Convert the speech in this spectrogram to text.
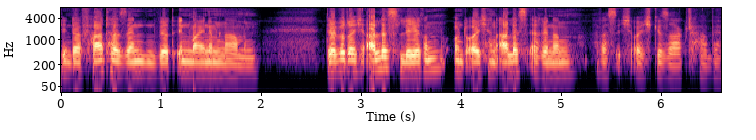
den der Vater senden wird in meinem Namen, der wird euch alles lehren und euch an alles erinnern, was ich euch gesagt habe.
